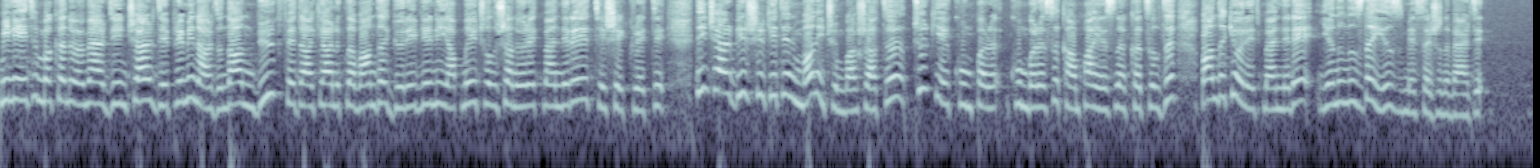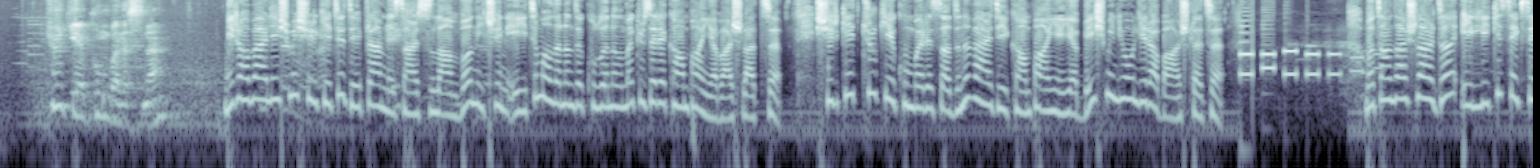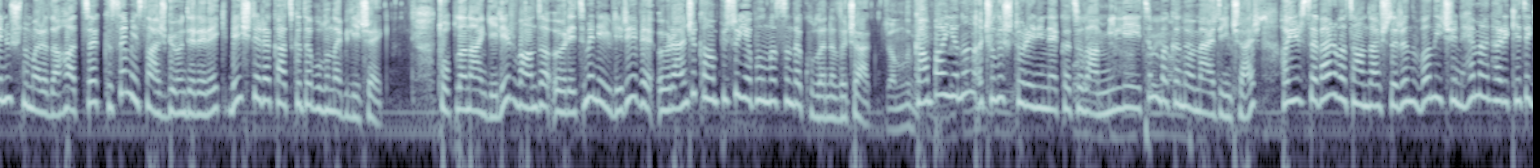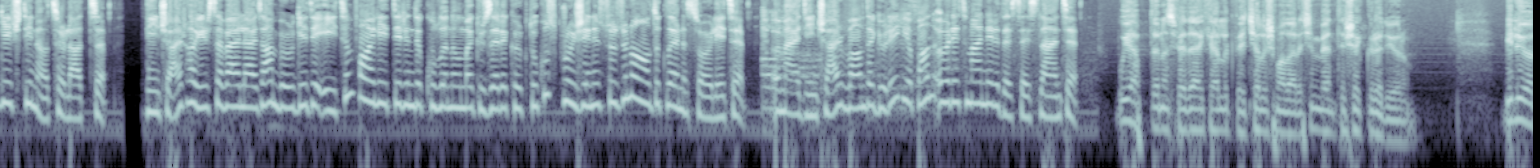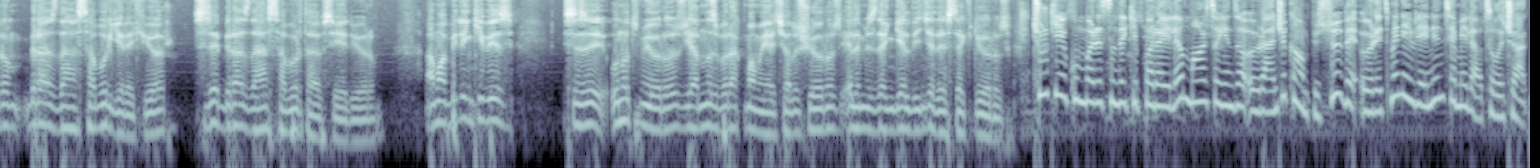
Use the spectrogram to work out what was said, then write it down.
Milli Eğitim Bakanı Ömer Dinçer depremin ardından büyük fedakarlıkla Van'da görevlerini yapmaya çalışan öğretmenlere teşekkür etti. Dinçer bir şirketin Van için başlattığı Türkiye Kumpara- Kumbarası kampanyasına katıldı. Van'daki öğretmenlere yanınızdayız mesajını verdi. Türkiye kumbarasına Bir haberleşme şirketi depremle sarsılan Van için eğitim alanında kullanılmak üzere kampanya başlattı. Şirket Türkiye Kumbarası adını verdiği kampanyaya 5 milyon lira bağışladı. Vatandaşlar da 5283 numarada hatta kısa mesaj göndererek 5 lira katkıda bulunabilecek. Toplanan gelir Van'da öğretmen evleri ve öğrenci kampüsü yapılmasında kullanılacak. Kampanyanın açılış törenine katılan Milli Eğitim Bakanı Ömer Dinçer, hayırsever vatandaşların Van için hemen harekete geçtiğini hatırlattı. Dinçer, hayırseverlerden bölgede eğitim faaliyetlerinde kullanılmak üzere 49 projenin sözünü aldıklarını söyledi. Ömer Dinçer, Van'da görev yapan öğretmenleri de seslendi. Bu yaptığınız fedakarlık ve çalışmalar için ben teşekkür ediyorum. Biliyorum biraz daha sabır gerekiyor. Size biraz daha sabır tavsiye ediyorum. Ama bilin ki biz sizi unutmuyoruz, yalnız bırakmamaya çalışıyoruz. Elimizden geldiğince destekliyoruz. Türkiye Kumbarası'ndaki parayla Mart ayında öğrenci kampüsü ve öğretmen evlerinin temeli atılacak.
